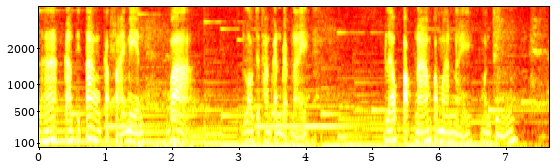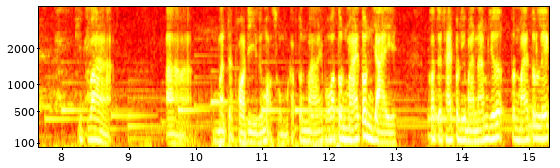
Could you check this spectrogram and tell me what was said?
นะฮะการติดตั้งกับสายเมนว่าเราจะทำกันแบบไหน แล้วปรับน้ำประมาณไหนมันถึง คิดว่ามันจะพอดีหรือเหมาะสมกับต้นไม้ เพราะว่าต้นไม้ต้นใหญ่ ก็จะใช้ปริมาณน้ำเยอะต้นไม้ต้นเล็ก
